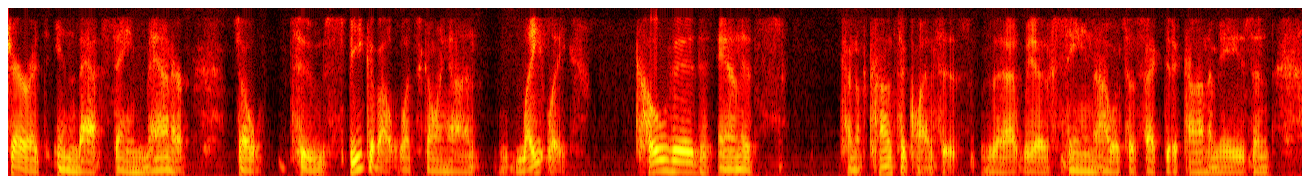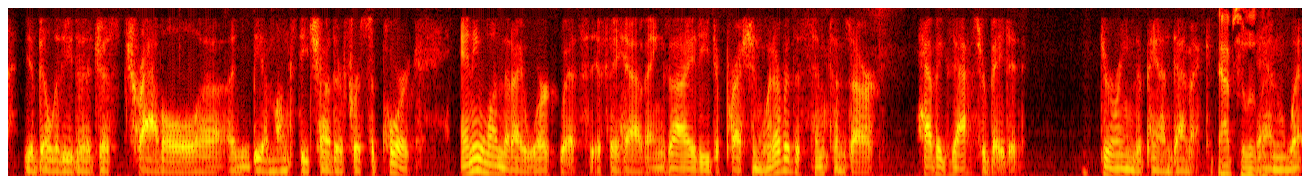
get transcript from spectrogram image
share it in that same manner. So to speak about what's going on lately, COVID and its kind of consequences that we have seen how it's affected economies and the ability to just travel uh, and be amongst each other for support. Anyone that I work with, if they have anxiety, depression, whatever the symptoms are, have exacerbated during the pandemic. Absolutely. And when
